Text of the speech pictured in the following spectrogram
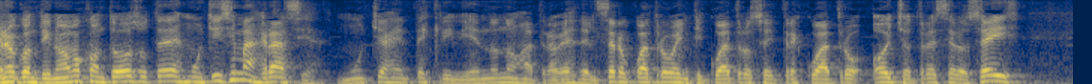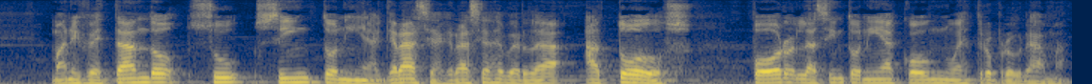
Bueno, continuamos con todos ustedes. Muchísimas gracias. Mucha gente escribiéndonos a través del 0424-634-8306, manifestando su sintonía. Gracias, gracias de verdad a todos por la sintonía con nuestro programa.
